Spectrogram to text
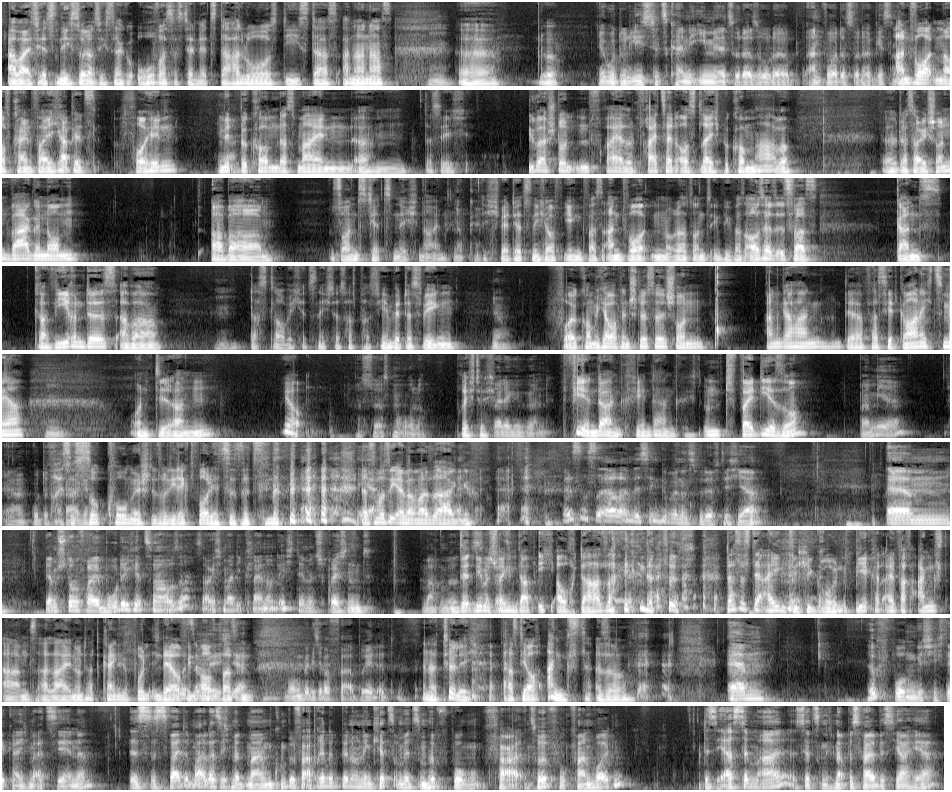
Aber es ist jetzt nicht so, dass ich sage, oh, was ist denn jetzt da los? Dies, das, Ananas. Äh, nö. Ja gut, du liest jetzt keine E-Mails oder so oder antwortest oder gehst nicht. Antworten auf keinen Fall. Ich habe jetzt vorhin Ja. mitbekommen, dass mein, ähm, dass ich Überstunden frei, also einen Freizeitausgleich bekommen habe. Äh, das habe ich schon wahrgenommen. Aber sonst jetzt nicht, nein. Okay. Ich werde jetzt nicht auf irgendwas antworten oder sonst irgendwie was. Außer es ist was ganz Gravierendes, aber Mhm. das glaube ich jetzt nicht, dass das passieren wird. Deswegen ja. vollkommen. Ich habe auch den Schlüssel schon angehangen, der passiert gar nichts mehr. Mhm. Und dann, ja, Hast du erstmal Urlaub. richtig. Bei dir gegönnt. Vielen Dank, vielen Dank. Und bei dir so? Bei mir? Ja, gute Boah, Frage. es ist so komisch, so direkt vor dir zu sitzen. das Ja. muss ich einfach mal sagen. Es ist auch ein bisschen gewöhnungsbedürftig, ja. Ähm, wir haben sturmfreie Bude hier zu Hause, sage ich mal, die Kleine und ich. Dementsprechend machen wir. De dementsprechend darf ich auch da sein. Das ist, das ist der eigentliche Grund. Birk hat einfach Angst abends allein und hat keinen gefunden, der auf ihn aufpassen. Ja. Morgen bin ich auch verabredet. Natürlich. Hast ja auch Angst. Also, Ähm, Hüpfbogengeschichte kann ich mal erzählen, ne? Es ist das zweite Mal, dass ich mit meinem Kumpel verabredet bin und den Kids und wir zum Hüpfbogen fahr zur Hüpfburg fahren wollten. Das erste Mal, ist jetzt ein knappes halbes Jahr her,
